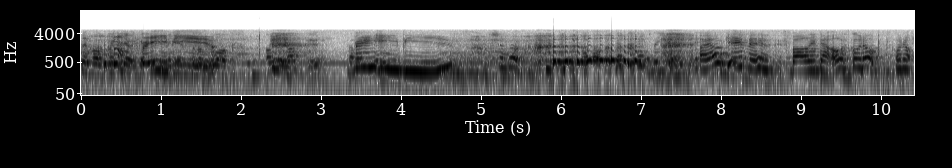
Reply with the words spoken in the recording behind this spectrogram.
the volcano again in a minute for Rabies. the vlog. Oh, yeah, that's good. Rabies. Shut up. So you get I am getting this. It's falling down. Oh, it's going up. It's going up.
